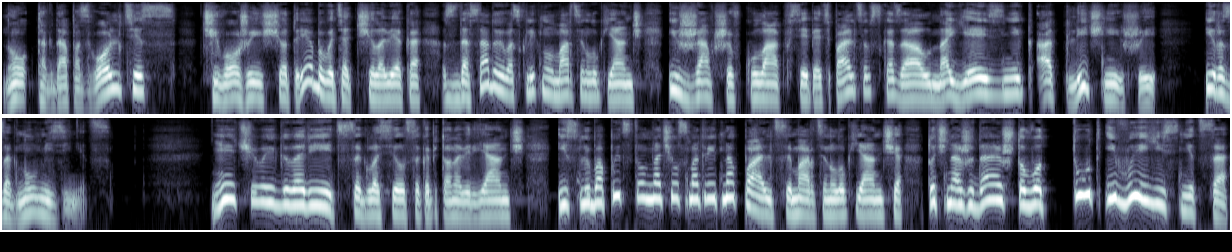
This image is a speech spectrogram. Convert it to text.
Ну, тогда позвольте -с, чего же еще требовать от человека? С досадой воскликнул Мартин Лукьянович и, сжавши в кулак все пять пальцев, сказал «Наездник отличнейший!» и разогнул мизинец. «Нечего и говорить», — согласился капитан Аверьянович, и с любопытством начал смотреть на пальцы Мартина Лукьяновича, точно ожидая, что вот Тут и выяснится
